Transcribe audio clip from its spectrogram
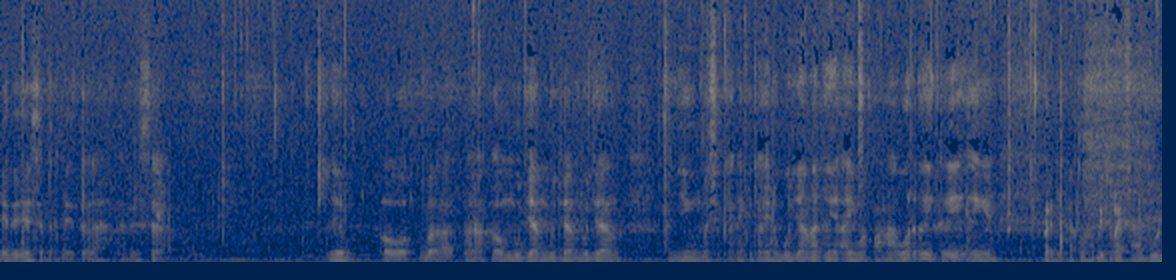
intinya seperti itulah. Bisa. Jadi bawa buat para kaum bujang bujang bujang anjing masih kayaknya kita aing bujangan. Eh aing mah palawur euy teuing aing kerja aku habis oleh sabun.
